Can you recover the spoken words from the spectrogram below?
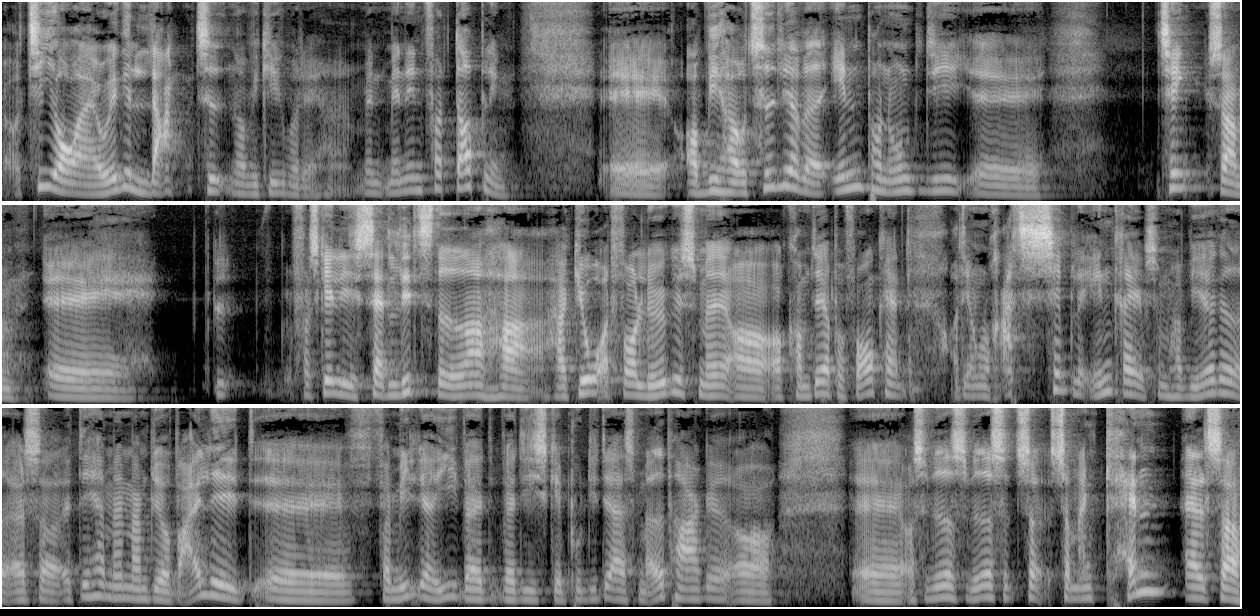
Og 10 år er jo ikke lang tid, når vi kigger på det her, men, men en fordobling. Øh, og vi har jo tidligere været inde på nogle af de øh, ting, som øh, forskellige satellitsteder har, har gjort for at lykkes med at, at komme der på forkant. Og det er nogle ret simple indgreb, som har virket. Altså det her med, at man bliver vejledt øh, familier i, hvad, hvad de skal putte i deres madpakke og, øh, og så videre, og så videre. Så, så, så man kan altså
